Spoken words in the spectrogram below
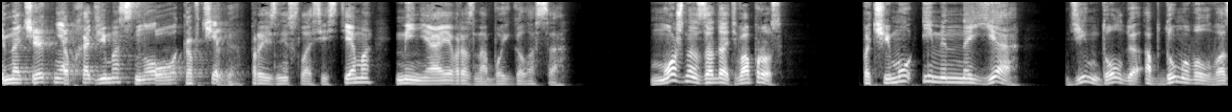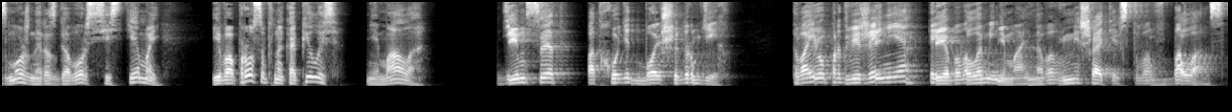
И начать необходимо с нового ковчега», произнесла система, меняя в разнобой голоса. Можно задать вопрос, почему именно я? Дим долго обдумывал возможный разговор с системой, и вопросов накопилось немало. Димсет подходит больше других. Твое продвижение требовало минимального вмешательства в баланс.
